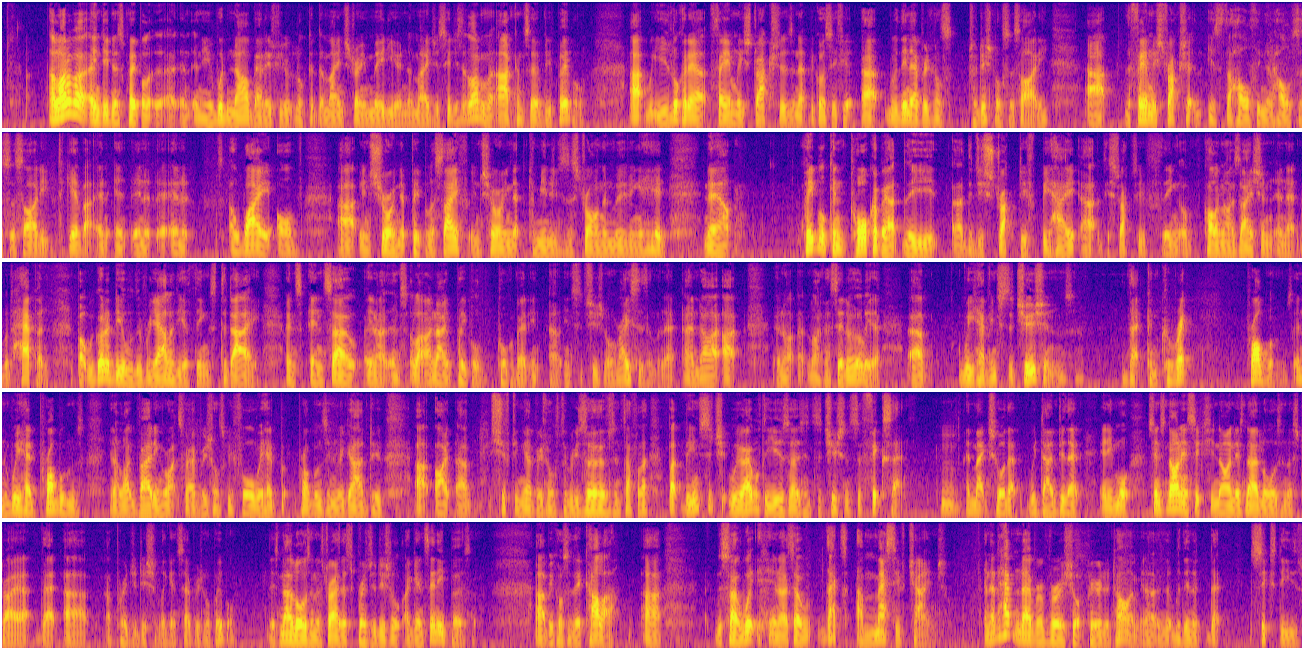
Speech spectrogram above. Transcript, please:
A lot of uh, Indigenous people, uh, and, and, you wouldn't know about it if you looked at the mainstream media in the major cities, a lot of them are conservative people. Uh, you look at our family structures and that because if you uh, within Aboriginal traditional society, uh, the family structure is the whole thing that holds the society together, and, and, and, it, and it's a way of uh, ensuring that people are safe, ensuring that communities are strong and moving ahead. Now, people can talk about the uh, the destructive behavior, uh, destructive thing of colonisation, and that would happen. But we've got to deal with the reality of things today, and and so you know, and like, I know people talk about in, uh, institutional racism and that, and I, I and I, like I said earlier, um, we have institutions that can correct problems, and we had problems, you know, like voting rights for Aboriginals before. We had p- problems in regard to uh, uh, shifting Aboriginals to reserves and stuff like that. But the institu- we were able to use those institutions to fix that mm. and make sure that we don't do that anymore. Since 1969, there's no laws in Australia that are prejudicial against Aboriginal people. There's no laws in Australia that's prejudicial against any person uh, because of their colour. So we, you know, so that's a massive change, and it happened over a very short period of time. You know, within a, that 60s,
